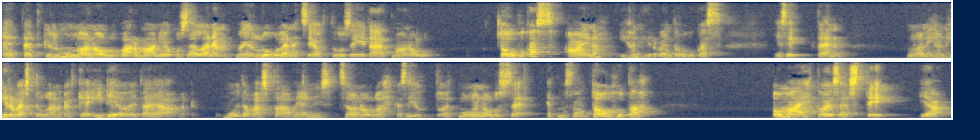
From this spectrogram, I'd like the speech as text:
Että, että kyllä mulla on ollut varmaan joku sellainen, mutta mä luulen, että se johtuu siitä, että mä oon ollut touhukas aina, ihan hirveän touhukas. Ja sitten mulla on ihan hirveästi ollut aina kaikkia ideoita ja muita vastaavia, niin sit se on ollut ehkä se juttu, että mulla on ollut se, että mä saan touhuta omaehtoisesti ja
